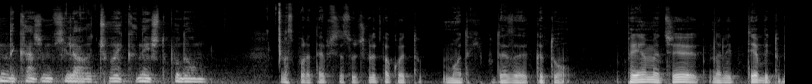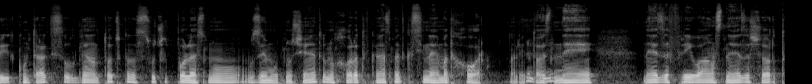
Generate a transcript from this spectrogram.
да кажем 1000 човека, нещо подобно. А според теб ще се случва ли това, което моята хипотеза е като приемаме, че нали, тези B2B контракти са от гледна точка да се случват по-лесно взаимоотношенията, но хората в крайна сметка си наемат хора. Нали? Mm-hmm. Тоест не е, не е за фриланс, не е за шорт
